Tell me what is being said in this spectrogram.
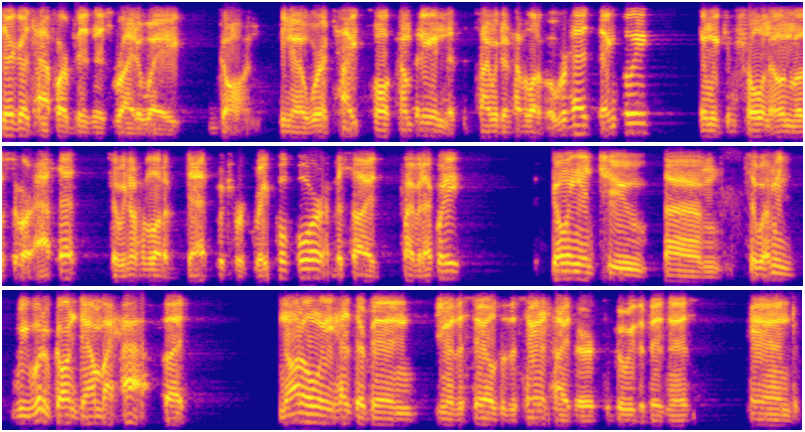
there goes half our business right away gone. You know, we're a tight, small company, and at the time we don't have a lot of overhead, thankfully, and we control and own most of our assets. So we don't have a lot of debt, which we're grateful for, besides private equity. Going into, um, so I mean, we would have gone down by half, but not only has there been, you know, the sales of the sanitizer to buoy the business and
